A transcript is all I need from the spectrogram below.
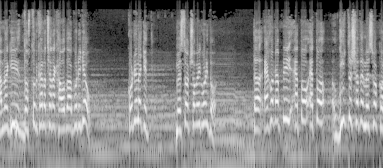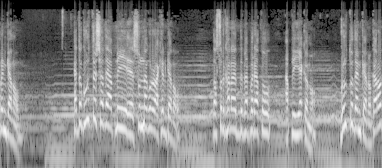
আমরা কি দস্তরখানা ছাড়া খাওয়া দাওয়া করি কেউ? করি না কিন্তু মেসওয়াক সবাই করি তো। তা এখন আপনি এত এত গুরুত্বের সাথে মেসওয়াক করেন কেন? এত গুরুত্বের সাথে আপনি সুন্নাগুলো রাখেন কেন? দস্তরখানার ব্যাপারে এত আপনি ইয়ে কেন? গুরুত্ব দেন কেন? কারণ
